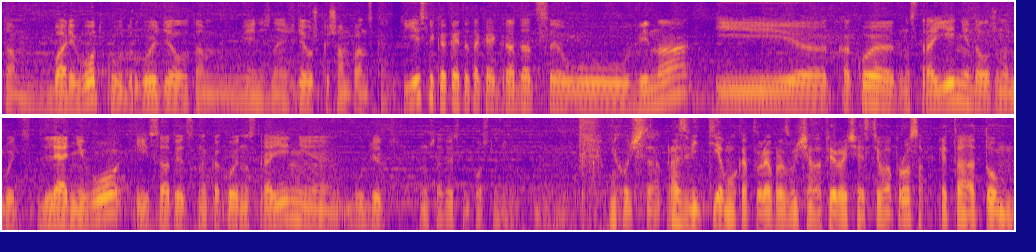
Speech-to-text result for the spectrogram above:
там в баре водку, другое дело там, я не знаю, с девушкой шампанское. Есть ли какая-то такая градация у вина и какое настроение должно быть для него и, соответственно, какое настроение будет ну, соответственно, после него. Мне хочется развить тему, которая прозвучала в первой части вопроса. Это о том,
